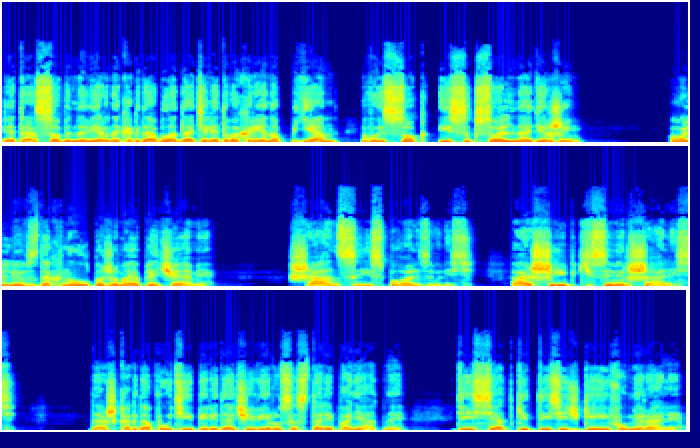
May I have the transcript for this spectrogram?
Это особенно верно, когда обладатель этого хрена пьян, высок и сексуально одержим. Олли вздохнул, пожимая плечами. Шансы использовались, ошибки совершались. Даже когда пути передачи вируса стали понятны, десятки тысяч геев умирали.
